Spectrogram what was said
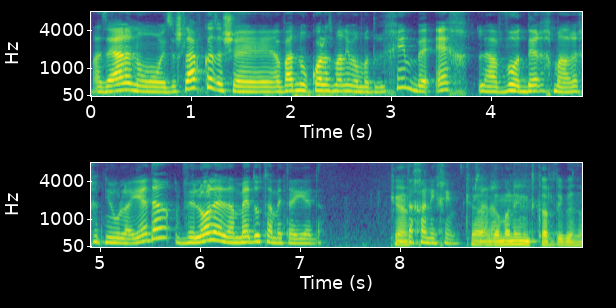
אז היה לנו איזה שלב כזה שעבדנו כל הזמן עם המדריכים באיך לעבוד דרך מערכת ניהול הידע, ולא ללמד אותם את הידע, כן. את החניכים. כן, בסדר? גם אני נתקלתי בזה.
